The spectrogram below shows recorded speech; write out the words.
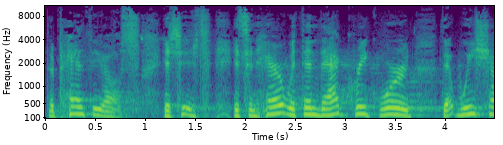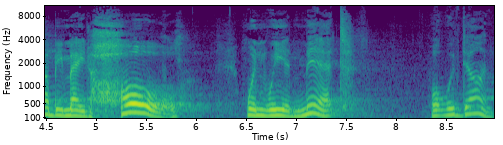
the Pantheos. It's, it's, it's inherent within that Greek word that we shall be made whole when we admit what we've done.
